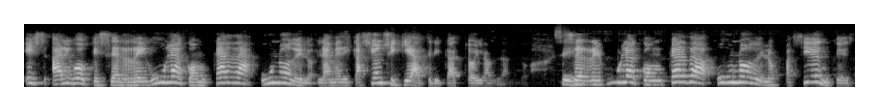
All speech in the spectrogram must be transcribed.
es algo que se regula con cada uno de los, la medicación psiquiátrica estoy hablando, se regula con cada uno de los pacientes.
